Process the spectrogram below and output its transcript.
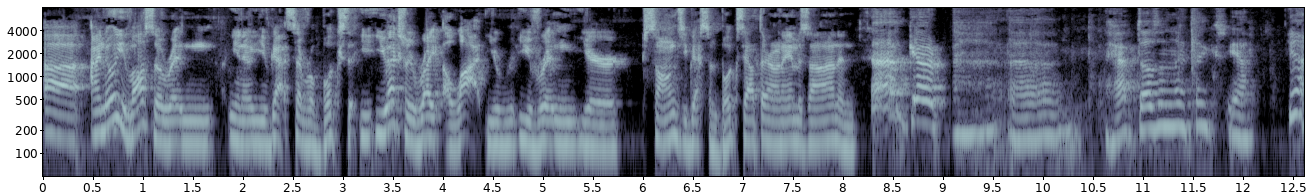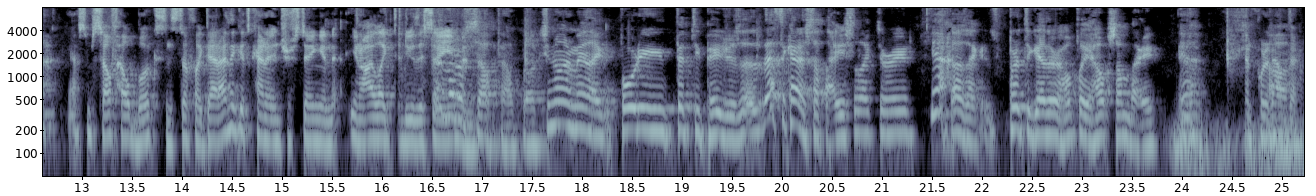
uh, I know you've also written, you know, you've got several books that you, you, actually write a lot. You, you've written your songs. You've got some books out there on Amazon, and I've got uh, half dozen, I think. Yeah, yeah, yeah, some self help books and stuff like that. I think it's kind of interesting, and you know, I like to do the same. Self help books. You know what I mean? Like 40, 50 pages. Uh, that's the kind of stuff I used to like to read. Yeah, I was like, put it together. Hopefully, help somebody. Yeah, and put it um, out there.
